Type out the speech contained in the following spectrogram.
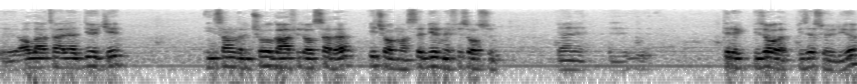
Ee, allah Teala diyor ki insanların çoğu gafil olsa da hiç olmazsa bir nefis olsun. Yani e, direkt bize olarak bize söylüyor.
